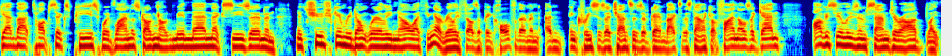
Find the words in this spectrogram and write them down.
get that top six piece with Landeskog not gonna be in there next season, and Nichushkin, we don't really know. I think that really fills a big hole for them and, and increases their chances of getting back to the Stanley Cup Finals again. Obviously, losing Sam Girard like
